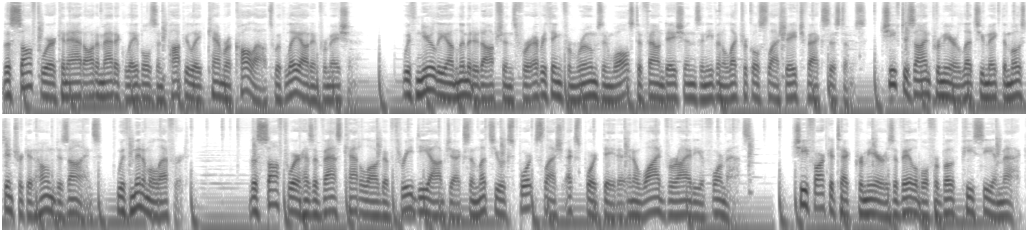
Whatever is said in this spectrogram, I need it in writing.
the software can add automatic labels and populate camera callouts with layout information. With nearly unlimited options for everything from rooms and walls to foundations and even electrical slash HVAC systems, Chief Design Premier lets you make the most intricate home designs, with minimal effort. The software has a vast catalog of 3D objects and lets you export slash export data in a wide variety of formats. Chief Architect Premier is available for both PC and Mac.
